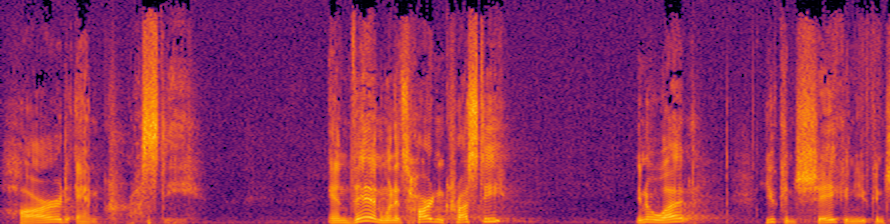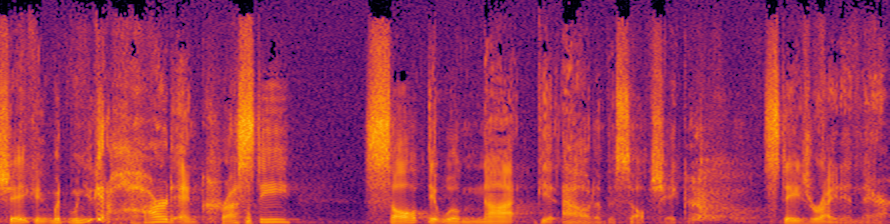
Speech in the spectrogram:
Hard and crusty. And then when it's hard and crusty, you know what? You can shake and you can shake. And when you get hard and crusty salt, it will not get out of the salt shaker. Stays right in there,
